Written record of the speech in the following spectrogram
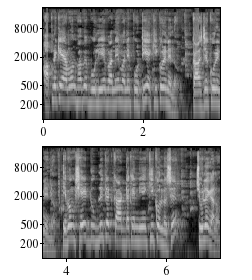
আপনাকে এমনভাবে বলিয়ে বালে মানে পটিয়ে কি করে নিল? কাজটা করে নিল। এবং সেই ডুপ্লিকেট কার্ডটাকে নিয়ে কি করল সে? চলে গেল।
